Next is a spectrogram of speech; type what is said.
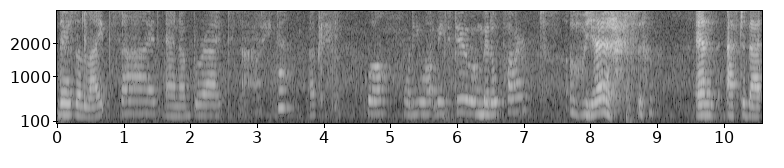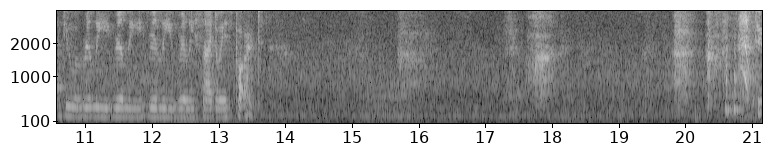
There's a light side and a bright side. Okay. Well, what do you want me to do? A middle part? Oh, yes. and after that, do a really, really, really, really sideways part. Do,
